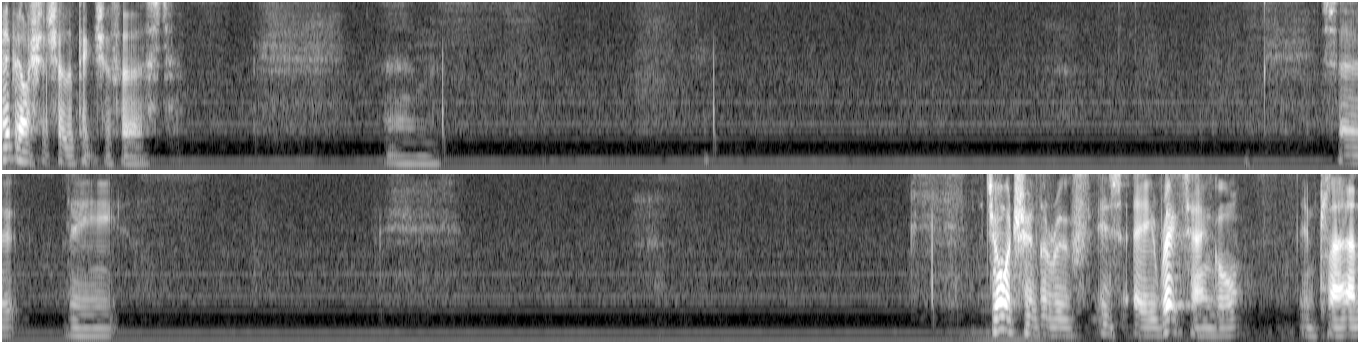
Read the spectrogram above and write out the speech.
maybe I should show the picture first. So the geometry of the roof is a rectangle in plan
